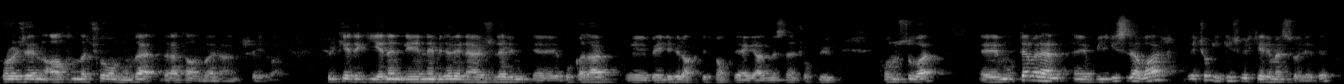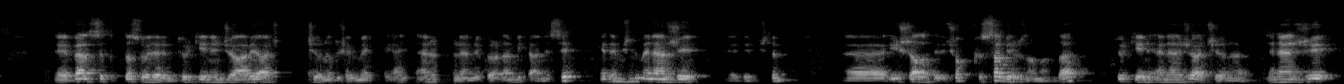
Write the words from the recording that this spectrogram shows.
projelerin altında çoğunluğunda Berat Albayrak'ın şeyi var. Türkiye'deki yenilenebilir enerjilerin e, bu kadar e, belli bir aktif noktaya gelmesine çok büyük konusu var. E, muhtemelen e, bilgisi de var ve çok ilginç bir kelime söyledi. E, ben sıklıkla söylerim. Türkiye'nin cari açığını düşürmek en, en önemli kurallardan bir tanesi. Ne demiştim? Enerji e, demiştim. E, inşallah dedi çok kısa bir zamanda Türkiye'nin enerji açığını, enerji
